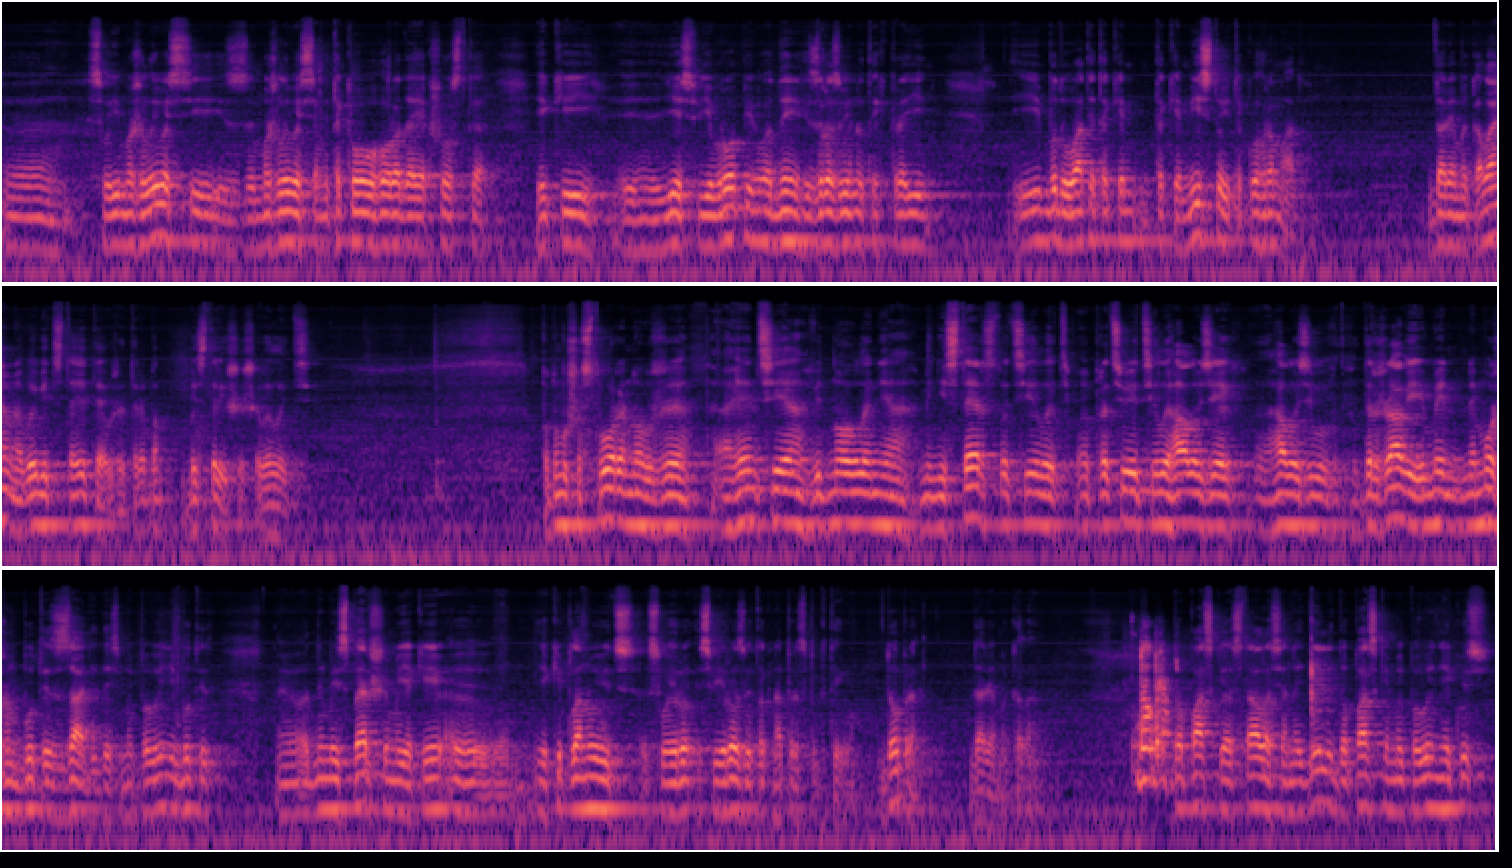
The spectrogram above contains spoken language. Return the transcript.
е, свої можливості з можливостями такого города, як Шостка, який е, є в Європі, в одній з розвинутих країн, і будувати таке, таке місто і таку громаду. Дар'я Миколаївна, ви відстаєте вже, треба швидше шевелитися. Тому що створено вже агенція відновлення, міністерство ціле, працює цілі галузі, галузі в державі, і ми не можемо бути ззаді десь. Ми повинні бути е, одними із першими, які, е, які планують свій, розвиток на перспективу. Добре, Дар'я Миколаївна? Добре. До Пасхи осталося неділі, до Пасхи ми повинні якусь,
